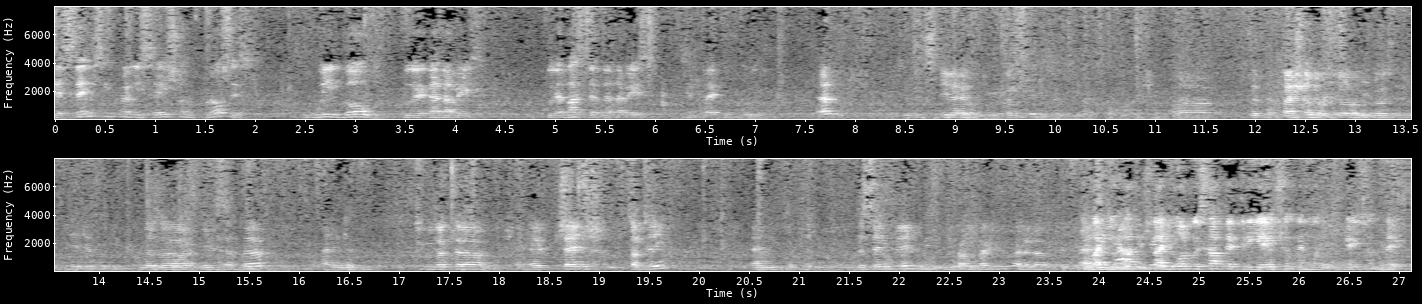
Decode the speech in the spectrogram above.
the same synchronization process will go to the database, to the master database, and try to pull it. Uh, still have conflict. Uh, the patient also goes to another health center, and two doctors uh, change something, and the same field is different value. I don't know. But you, have, but you always have the creation and modification text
